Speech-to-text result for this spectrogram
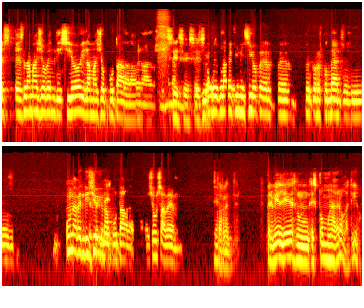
és, és la major bendició i la major putada a la vegada. O sigui, Sí, sí, sí, és, sí. és la definició per, per, per correspondència. És una bendició i una putada. Això ho sabem. Sí. Correcte. Per mi el Lleida és, un, és com una droga, tio.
